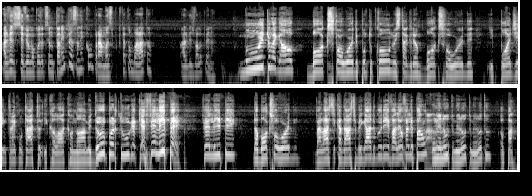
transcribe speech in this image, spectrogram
Às vezes você vê uma coisa que você não tá nem pensando em comprar, mas porque tá tão barata, às vezes vale a pena. Muito legal. Boxforward.com no Instagram Boxforward e pode entrar em contato e coloca o nome do Portuga que é Felipe. Felipe da Box Forward. Vai lá, se cadastra. Obrigado, Guri. Valeu, Felipão. Ah. Um minuto, minuto, minuto. Opa.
